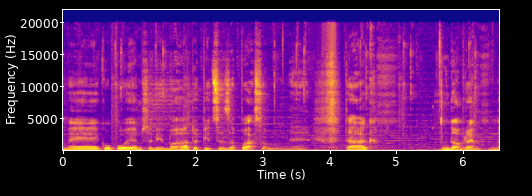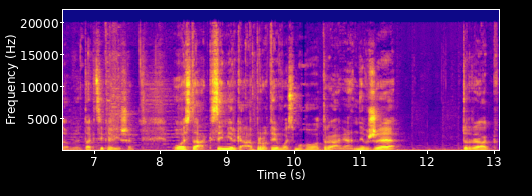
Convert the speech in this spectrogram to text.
Ми купуємо собі багато піци запасом. Е, Так. Добре, добре, так цікавіше. Ось так. Семірка проти восьмого трага. Невже трак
